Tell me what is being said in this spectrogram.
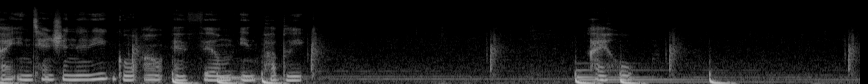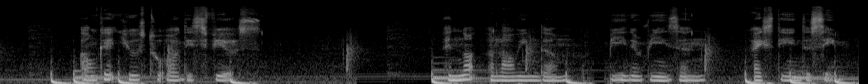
I intentionally go out and film in public, I hope I'll get used to all these fears and not allowing them be the reason I stay in the same.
